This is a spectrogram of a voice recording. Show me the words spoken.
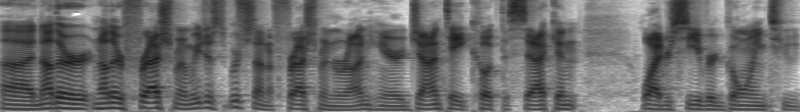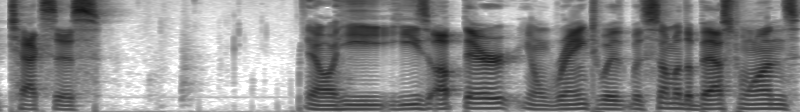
Uh, another another freshman. We just we're just on a freshman run here. Johntay Cook, the second wide receiver, going to Texas. You know he he's up there. You know ranked with with some of the best ones.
